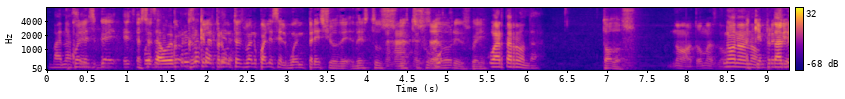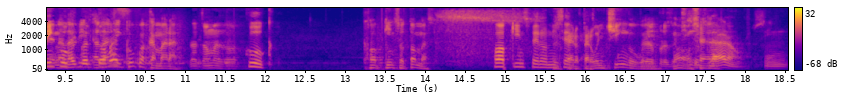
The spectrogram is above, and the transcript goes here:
Van a ¿Cuál es, ser eh, eh, o Pues a buen creo que la pregunta es, bueno, ¿cuál es el buen precio de, de estos, Ajá, de estos jugadores, güey? cuarta ronda. Todos. No, Thomas no. No, no, ¿A no. quién Dalvin prefieren? ¿A Cook. Dalvin, a Dalvin? Cook o a Camara? No, Thomas no. Cook, Hopkins o Thomas. Hopkins, pero ni Pues, cerca. pero, pero un chingo, güey. Pero, pero es un No, o chingo. Sí, sea, claro, sin,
